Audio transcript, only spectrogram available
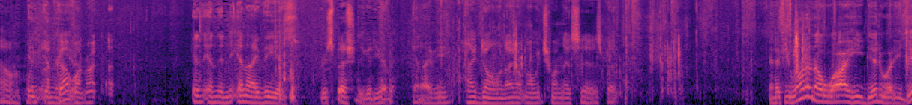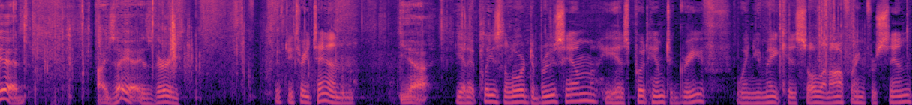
Oh, in- in I've the, got uh, one right. In, in the NIV is especially good. You have it NIV, I don't. I don't know which one this is, but and if you want to know why he did what he did, Isaiah is very 5310. yeah. Yet it pleased the Lord to bruise him. He has put him to grief. When you make his soul an offering for sin,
